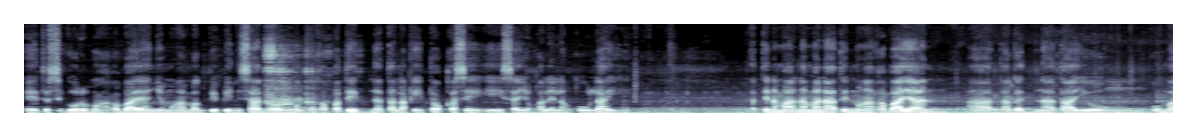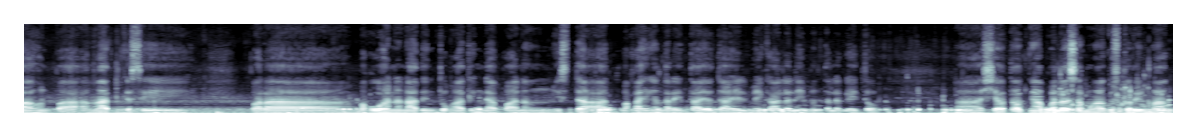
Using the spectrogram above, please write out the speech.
Ito siguro mga kabayan yung mga magpipinsan or magkakapatid na talakitok kasi iisa yung kanilang kulay. At tinamaan naman natin mga kabayan at agad na tayong umahon pa angat kasi para makuha na natin itong ating napa ng isda at makahinga na rin tayo dahil may kalaliman talaga ito. Uh, shoutout nga pala sa mga gusto rin mag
